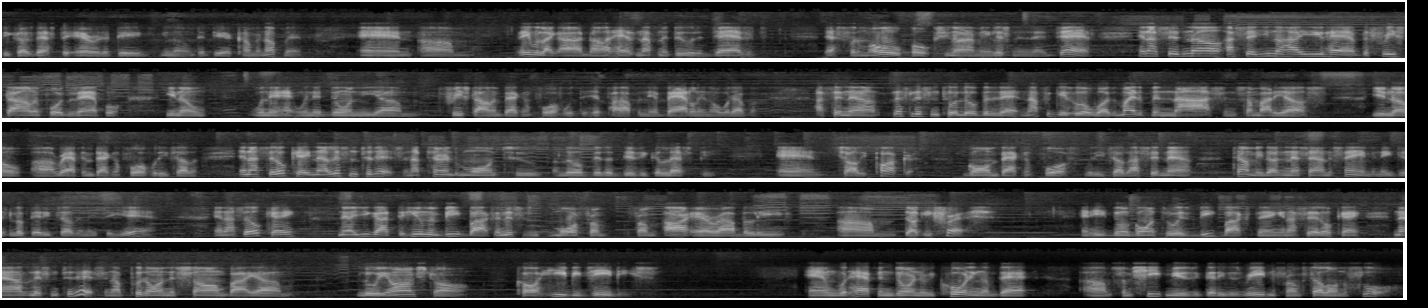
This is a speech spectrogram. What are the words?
because that's the era that they, you know, that they're coming up in. And um, they were like, ah, no, it has nothing to do with the jazz. That's for them old folks, you know what I mean, listening to that jazz. And I said, no. I said, you know how you have the freestyling, for example, you know, when they ha- when they're doing the um, freestyling back and forth with the hip hop and they're battling or whatever. I said, now let's listen to a little bit of that. And I forget who it was. It might have been Nas and somebody else you know, uh, rapping back and forth with each other. And I said, okay, now listen to this. And I turned them on to a little bit of Dizzy Gillespie and Charlie Parker going back and forth with each other. I said, now, tell me, doesn't that sound the same? And they just looked at each other and they said, yeah. And I said, okay, now you got the human beatbox, and this is more from, from our era, I believe, um, Dougie Fresh. And he's doing going through his beatbox thing, and I said, okay, now listen to this. And I put on this song by um, Louis Armstrong called Heebie Jeebies. And what happened during the recording of that, um, some sheet music that he was reading from fell on the floor.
